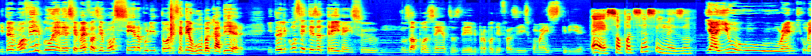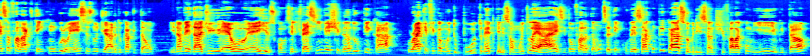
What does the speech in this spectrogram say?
Então é mó vergonha, né? Você vai fazer mó cena bonitona e você derruba a cadeira. Então ele com certeza treina isso nos aposentos dele pra poder fazer isso com maestria. É, só pode ser assim mesmo. E aí o, o, o o Remick começa a falar que tem congruências no diário do capitão. E na verdade é, o- é isso, como se ele estivesse investigando o Picard. O Riker fica muito puto, né? Porque eles são muito leais. Então fala, então você tem que conversar com o Picard sobre isso antes de falar comigo e tal.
